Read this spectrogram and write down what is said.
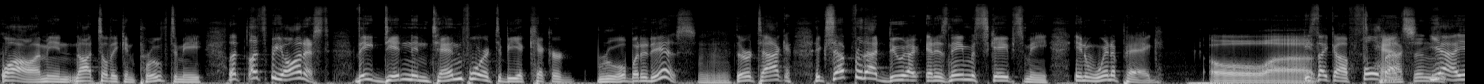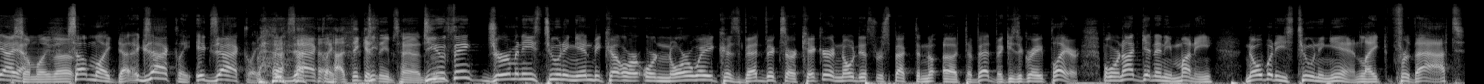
well, I mean, not till they can prove to me. Let, let's be honest. They didn't intend for it to be a kicker rule, but it is. Mm-hmm. They're attacking, except for that dude, and his name escapes me, in Winnipeg. Oh, uh, he's like a fullback. Hansen? Yeah, yeah, yeah. Something like that. Something like that. Exactly, exactly, exactly. I think his do, name's Hansen. Do you think Germany's tuning in because, or, or Norway because Vedvik's our kicker? And no disrespect to uh, to Vedvik, he's a great player, but we're not getting any money. Nobody's tuning in like for that.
